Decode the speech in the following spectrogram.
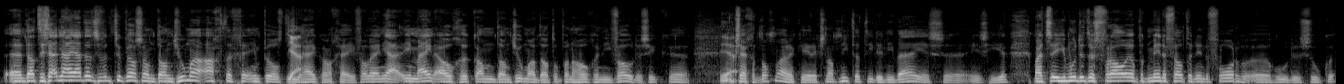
En dat is, nou ja, dat is natuurlijk wel zo'n Danjuma-achtige impuls die Ja. hij kan geven. Alleen ja, in mijn ogen kan Danjuma dat op een hoger niveau. Dus ik, eh, Ja. ik zeg het nog maar een keer. Ik snap niet dat hij er niet bij is, eh, is hier. Maar het- je moet het dus vooral op het middenveld en in de voorhoede zoeken.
